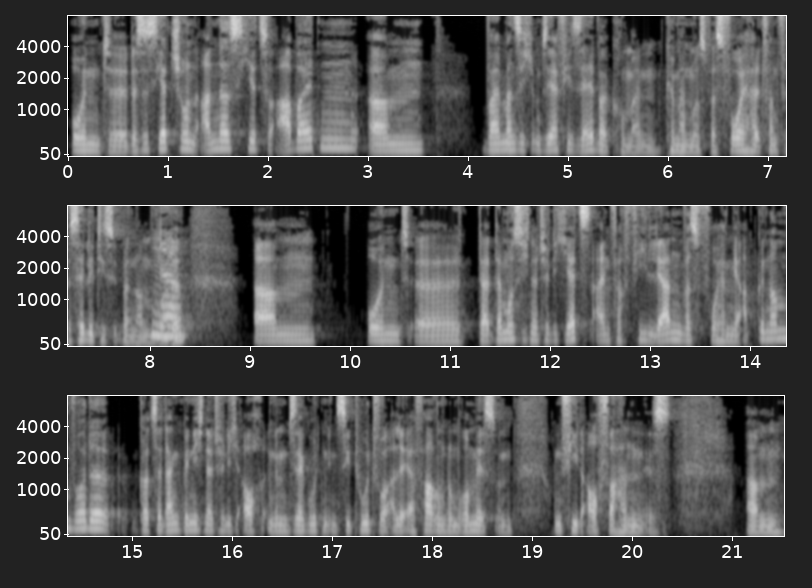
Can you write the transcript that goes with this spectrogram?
und äh, das ist jetzt schon anders, hier zu arbeiten. Ähm, weil man sich um sehr viel selber kümmern, kümmern muss, was vorher halt von Facilities übernommen wurde. Ja. Ähm, und äh, da, da muss ich natürlich jetzt einfach viel lernen, was vorher mir abgenommen wurde. Gott sei Dank bin ich natürlich auch in einem sehr guten Institut, wo alle Erfahrung drumherum ist und, und viel auch vorhanden ist. Ähm,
